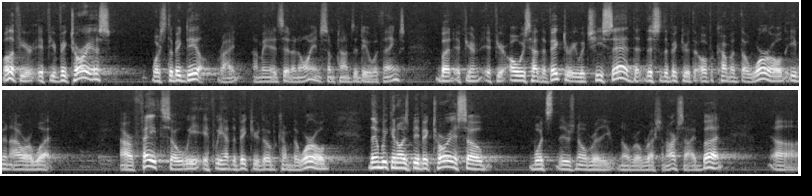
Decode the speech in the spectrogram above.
Well, if you're, if you're victorious, what's the big deal, right? I mean, it's an annoying sometimes to deal with things. But if you're, if you're always had the victory, which he said that this is the victory that overcometh the world, even our what? Our faith. So we, if we have the victory to overcome the world, then we can always be victorious. So what's, there's no really no real rush on our side. But uh,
